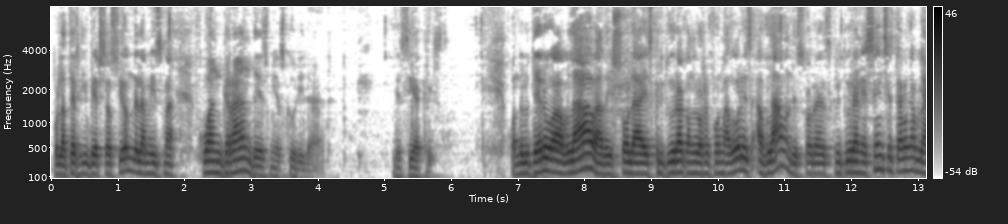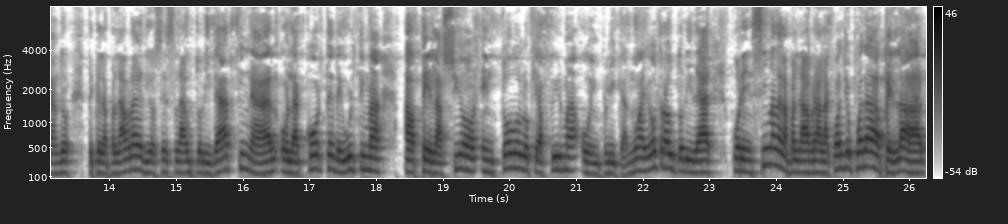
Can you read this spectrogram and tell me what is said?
por la tergiversación de la misma. Cuán grande es mi oscuridad, decía Cristo. Cuando Lutero hablaba de sola escritura, cuando los reformadores hablaban de sola escritura, en esencia estaban hablando de que la palabra de Dios es la autoridad final o la corte de última apelación en todo lo que afirma o implica. No hay otra autoridad por encima de la palabra a la cual yo pueda apelar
